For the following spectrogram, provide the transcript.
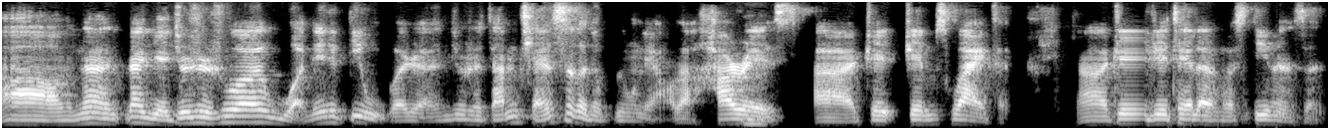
哦，那那也就是说，我那个第五个人就是咱们前四个就不用聊了，Harris 啊，J James White 啊，J J Taylor 和 Stevenson。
